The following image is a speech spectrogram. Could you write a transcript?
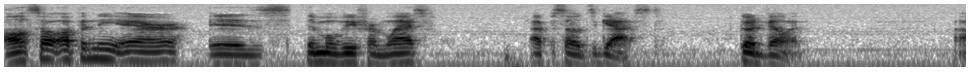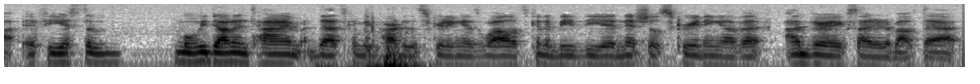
Also up in the air is the movie from last episode's guest, Good Villain. Uh, if he gets the movie done in time, that's going to be part of the screening as well. It's going to be the initial screening of it. I'm very excited about that.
